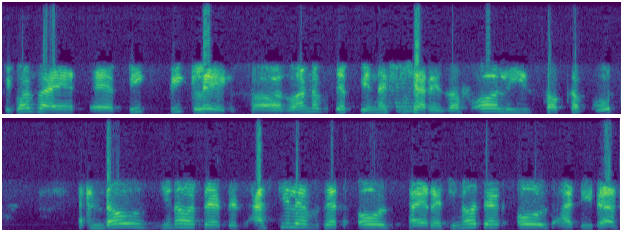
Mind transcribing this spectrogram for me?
because I had uh, big, big legs, so I was one of the beneficiaries of all his soccer boots. And those, you know, that I still have that old pirate, you know, that old Adidas,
